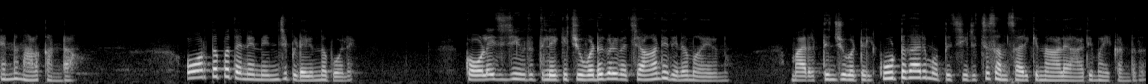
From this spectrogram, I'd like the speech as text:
എന്നെ നാളെ കണ്ട? ഓർത്തപ്പോൾ തന്നെ നെഞ്ചു പിടയുന്ന പോലെ. കോളേജ് ജീവിതത്തിലേക്ക് ചുവടുകൾ വെച്ച ആദ്യ ദിനമായിരുന്നു മരത്തിൻ ചുവട്ടിൽ കൂട്ടുകാരുമൊത്ത് ചിരിച്ച് സംസാരിക്കുന്ന ആളെ ആദ്യമായി കണ്ടത്.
